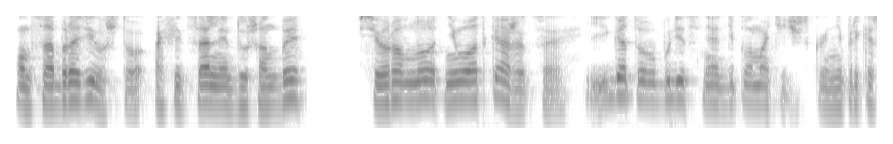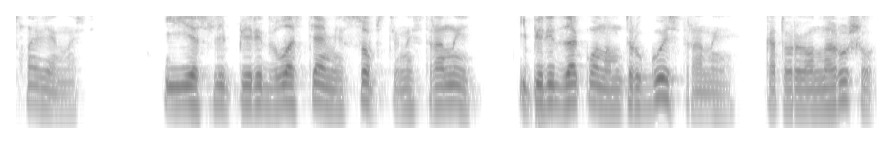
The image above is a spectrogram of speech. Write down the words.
Он сообразил, что официальный Душанбе все равно от него откажется и готов будет снять дипломатическую неприкосновенность. И если перед властями собственной страны и перед законом другой страны, который он нарушил,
